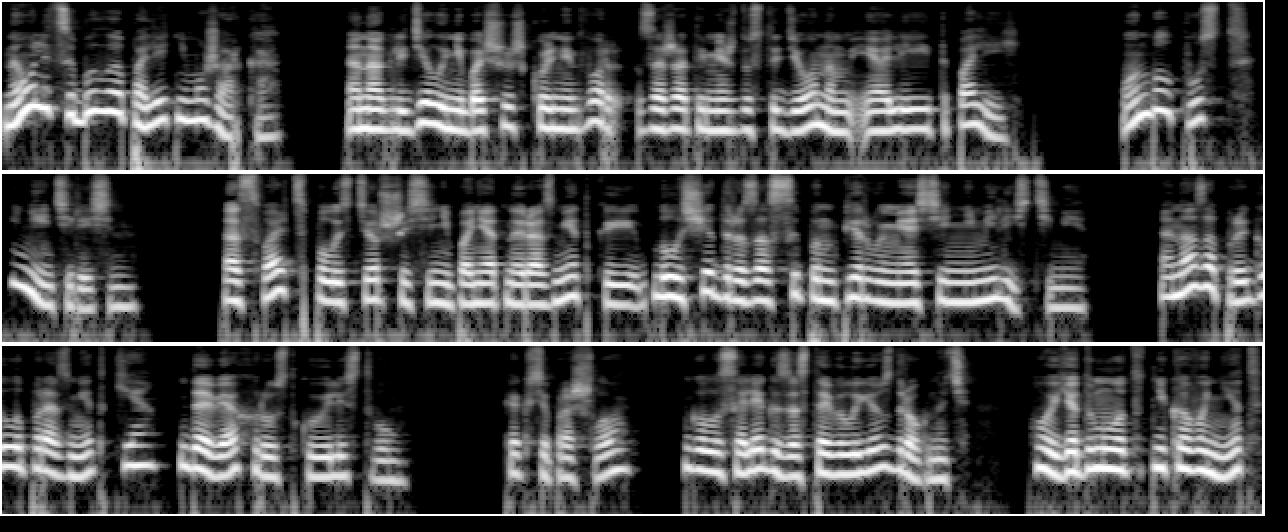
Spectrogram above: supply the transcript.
На улице было по-летнему жарко. Она оглядела небольшой школьный двор, зажатый между стадионом и аллеей тополей. Он был пуст и неинтересен. Асфальт с полустершейся непонятной разметкой был щедро засыпан первыми осенними листьями. Она запрыгала по разметке, давя хрусткую листву. Как все прошло? Голос Олега заставил ее вздрогнуть. «Ой, я думала, тут никого нет».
